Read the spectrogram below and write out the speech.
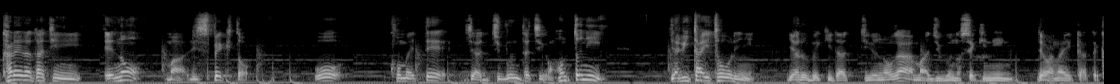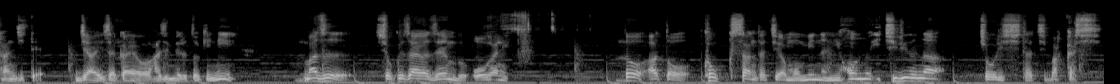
彼らたちにへの、まあ、リスペクトを込めてじゃあ自分たちが本当にやりたい通りにやるべきだっていうのが、まあ、自分の責任ではないかって感じてじゃあ居酒屋を始めるときにまず食材は全部オーガニックとあとコックさんたちはもうみんな日本の一流な調理師たちばっかし。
